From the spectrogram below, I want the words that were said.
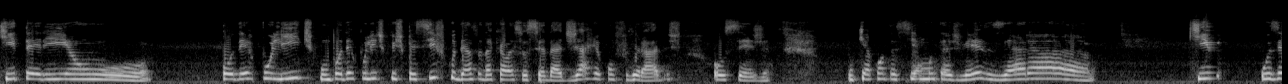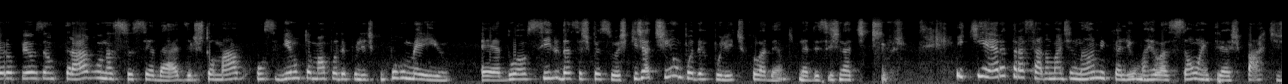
que teriam poder político, um poder político específico dentro daquelas sociedades já reconfiguradas, ou seja, o que acontecia muitas vezes era que os europeus entravam nas sociedades, eles tomavam, conseguiram tomar o poder político por meio é, do auxílio dessas pessoas que já tinham poder político lá dentro, né, desses nativos, e que era traçada uma dinâmica ali, uma relação entre as partes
